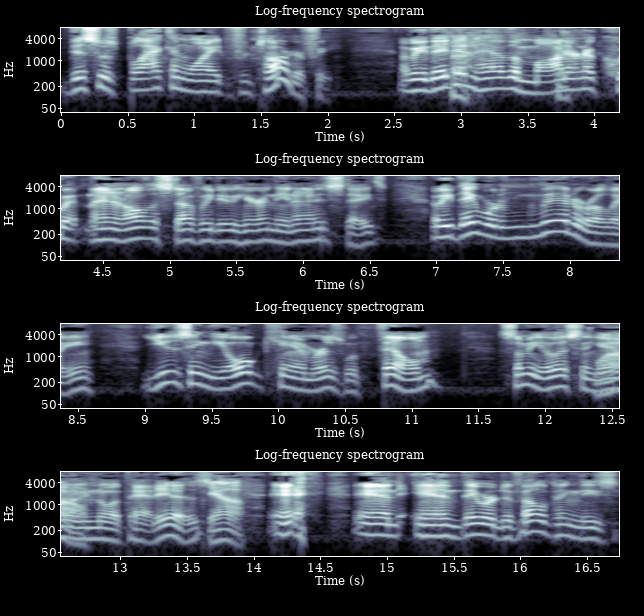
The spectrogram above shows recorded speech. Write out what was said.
this was black and white photography. I mean, they didn't have the modern equipment and all the stuff we do here in the United States. I mean, they were literally using the old cameras with film some of you listening, wow. you don't even know what that is. Yeah. And, and and they were developing these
